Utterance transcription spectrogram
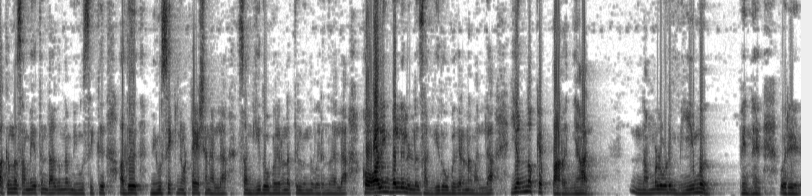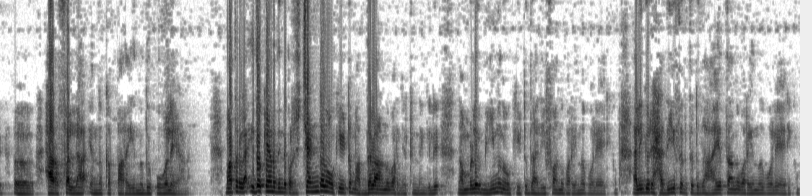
ആക്കുന്ന സമയത്ത് ഉണ്ടാകുന്ന മ്യൂസിക് അത് മ്യൂസിക് നൊട്ടേഷൻ അല്ല സംഗീതോപകരണത്തിൽ നിന്ന് വരുന്നതല്ല. കോളിംഗ് ബെല്ലിലുള്ള സംഗീതോപകരണമല്ല എന്നൊക്കെ പറഞ്ഞാൽ നമ്മളോട് മീം പിന്നെ ഒരു ഹർഫല്ല എന്നൊക്കെ പറയുന്നത് പോലെയാണ്. മാത്രമല്ല ഇതൊക്കെയാണ് ഇതിന്റെ പ്രശ്നം. ചെണ്ട നോക്കിയിട്ട് മദ്ദലാണെന്ന് പറഞ്ഞിട്ടുണ്ടെങ്കിൽ നമ്മൾ മീമ് നോക്കിയിട്ട് ഇത് അലീഫ എന്ന് പറയുന്ന പോലെ ആയിരിക്കും. അല്ലെങ്കിൽ ഒരു ഹദീസ് എടുത്തിട്ട് ഇത് ആയത്ത എന്ന് പറയുന്നത് പോലെ ആയിരിക്കും.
